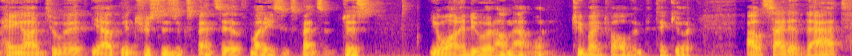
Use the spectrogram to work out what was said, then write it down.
hang on to it. Yeah, interest is expensive, money's expensive. Just you want to do it on that one, two by twelve in particular. Outside of that,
